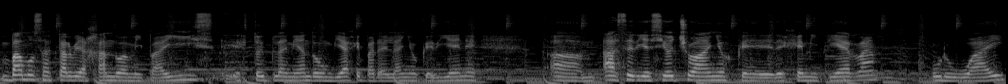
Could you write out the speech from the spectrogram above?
Vamos a estar viajando a mi país, estoy planeando un viaje para el año que viene. hace 18 años que dejé mi tierra, Uruguay,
